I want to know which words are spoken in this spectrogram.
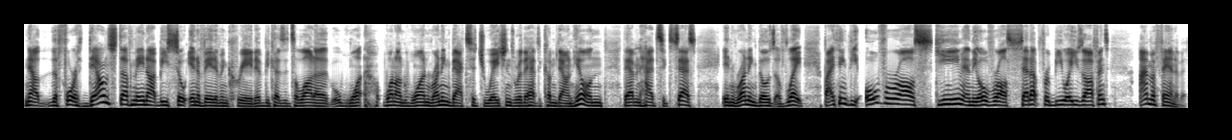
Now, the fourth down stuff may not be so innovative and creative because it's a lot of one on one running back situations where they have to come downhill and they haven't had success in running those of late. But I think the overall scheme and the overall setup for BYU's offense, I'm a fan of it.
